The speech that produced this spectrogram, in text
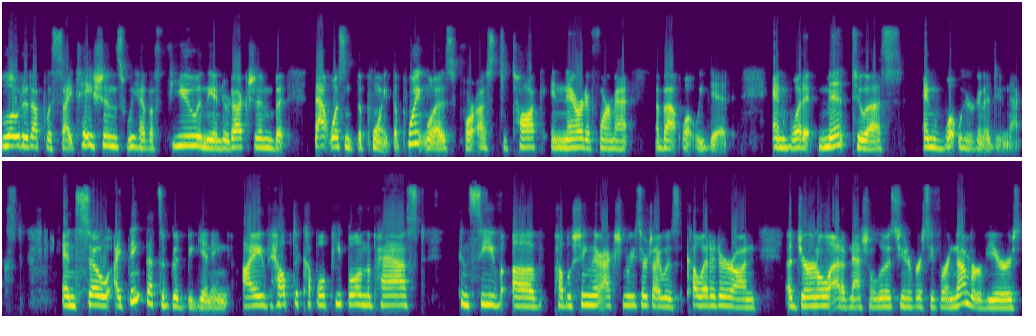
loaded up with citations. We have a few in the introduction, but that wasn't the point. The point was for us to talk in narrative format about what we did and what it meant to us and what we were going to do next. And so I think that's a good beginning. I've helped a couple people in the past conceive of publishing their action research. I was co-editor on a journal out of National Louis University for a number of years,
